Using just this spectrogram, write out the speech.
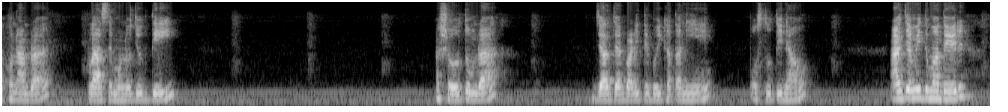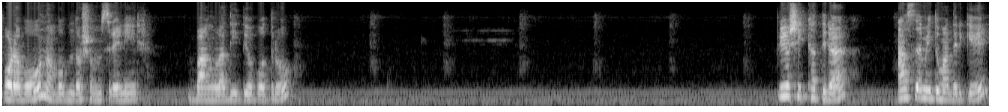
এখন আমরা ক্লাসে মনোযোগ দেই। আসো, তোমরা যার যার বাড়িতে বই খাতা নিয়ে প্রস্তুতি নাও। আজ আমি তোমাদের পড়াবো নবম, দশম শ্রেণির বাংলা দ্বিতীয় পত্র। প্রিয় শিক্ষার্থীরা, আজ আমি তোমাদেরকে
